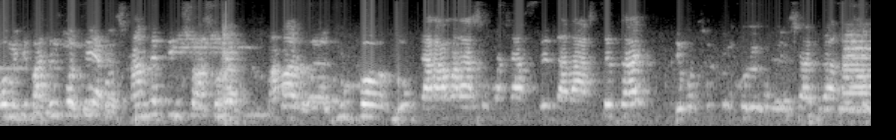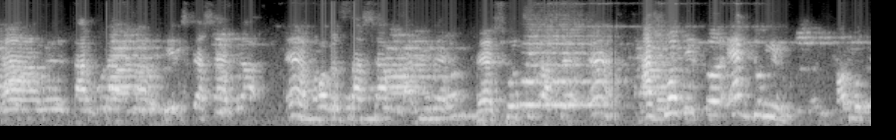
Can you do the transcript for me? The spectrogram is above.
কমিটি বাতিল করতে এখন সামনের তিনশো আসলে আমার যোগ্য লোক যারা আমার আশেপাশে আসছে যারা আসতে চায়। যেমন সুপ্রিম কোর্টের সাহেবরা তারপরে আপনার ব্যারিস্টার সাহেবরা হ্যাঁ আছে হ্যাঁ। আর সচিব তো একজনই সর্বোচ্চ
